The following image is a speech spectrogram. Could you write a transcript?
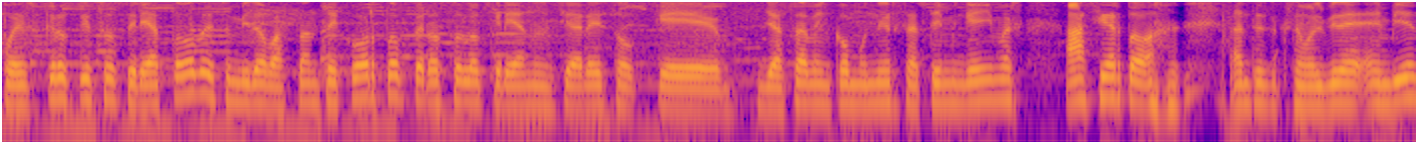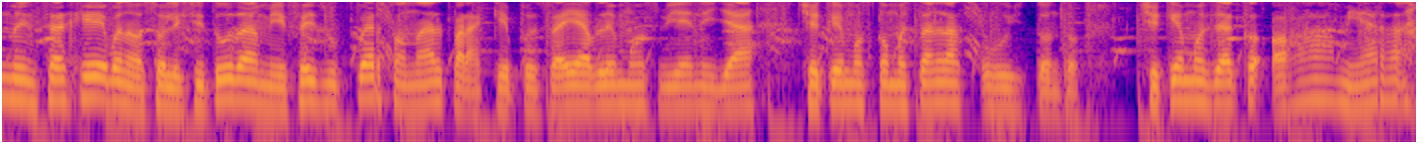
pues creo que eso sería todo, es un video bastante corto, pero solo quería anunciar eso, que ya saben cómo unirse a Team Gamers. Ah, cierto, antes de que se me olvide, envíen mensaje, bueno, solicitud a mi Facebook personal para que pues ahí hablemos bien y ya chequemos cómo están las... Uy, tonto. Chequemos ya... Ah, mierda.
